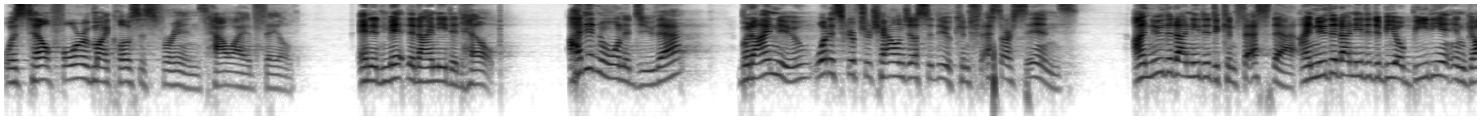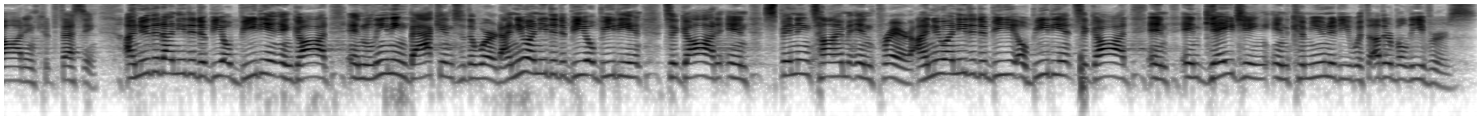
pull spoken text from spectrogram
was tell four of my closest friends how I had failed and admit that I needed help. I didn't want to do that, but I knew what does scripture challenge us to do? Confess our sins. I knew that I needed to confess that. I knew that I needed to be obedient in God and confessing. I knew that I needed to be obedient in God and leaning back into the word. I knew I needed to be obedient to God in spending time in prayer. I knew I needed to be obedient to God in engaging in community with other believers.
